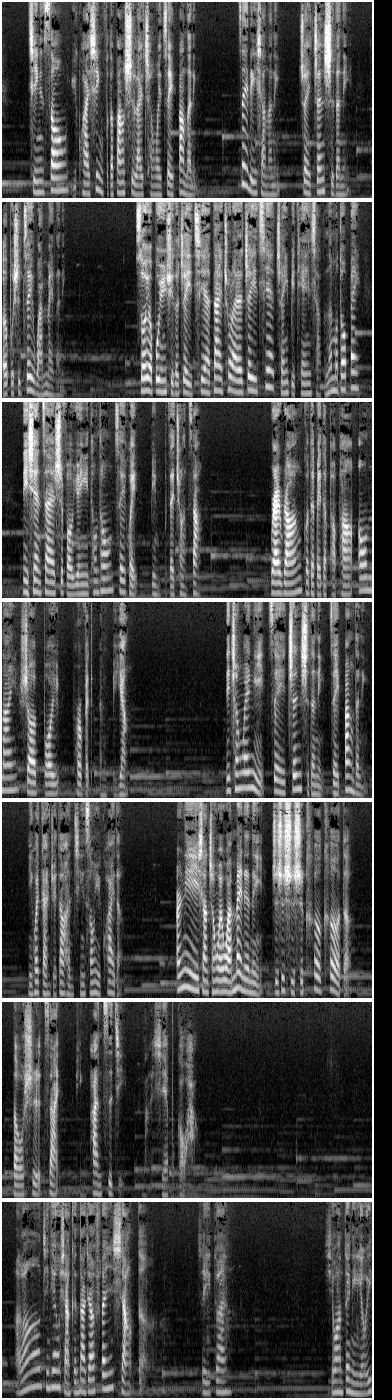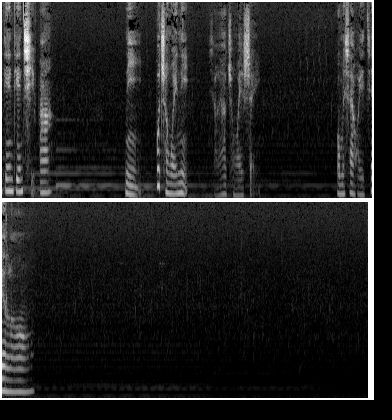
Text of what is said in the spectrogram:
轻松、愉快、幸福的方式来成为最棒的你，最理想的你，最真实的你，而不是最完美的你。所有不允许的这一切带出来的这一切，乘以比天小的那么多倍，你现在是否愿意通通摧毁，并不再创造？Right, wrong, good, bad, papa, all night, short boy, perfect and beyond. 你成为你最真实的你，最棒的你，你会感觉到很轻松愉快的。而你想成为完美的你，只是时时刻刻的都是在评判自己哪些不够好。好了，今天我想跟大家分享的这一段，希望对你有一点点启发。你不成为你。想要成为谁？我们下回见喽。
